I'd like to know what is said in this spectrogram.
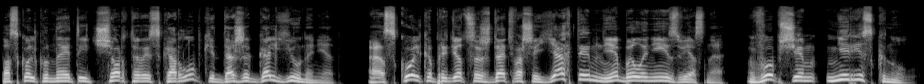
поскольку на этой чертовой скорлупке даже гальюна нет. А сколько придется ждать вашей яхты, мне было неизвестно. В общем, не рискнул.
